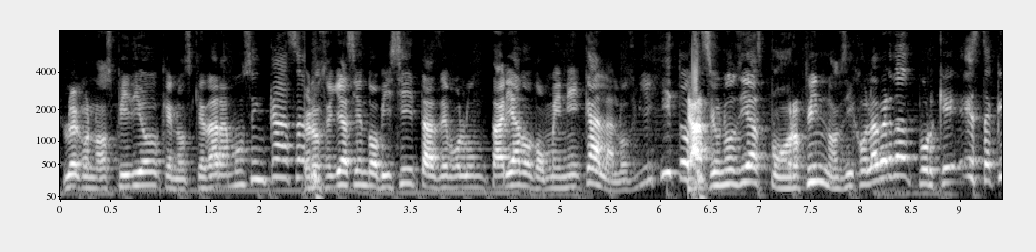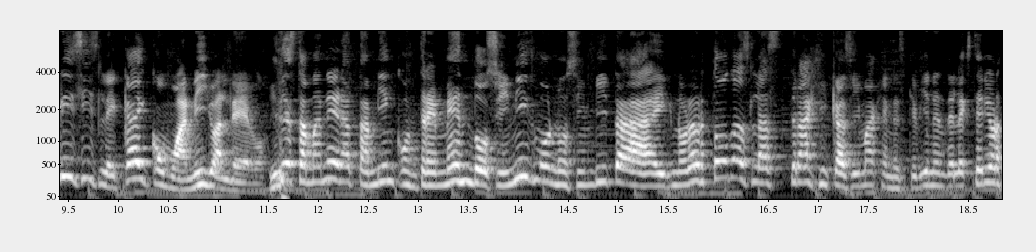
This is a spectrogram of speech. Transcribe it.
luego nos pidió que nos quedáramos en casa, pero seguía haciendo visitas de voluntariado dominical a los Hace unos días por fin nos dijo la verdad porque esta crisis le cae como anillo al dedo. Y de esta manera también con tremendo cinismo nos invita a ignorar todas las trágicas imágenes que vienen del exterior,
